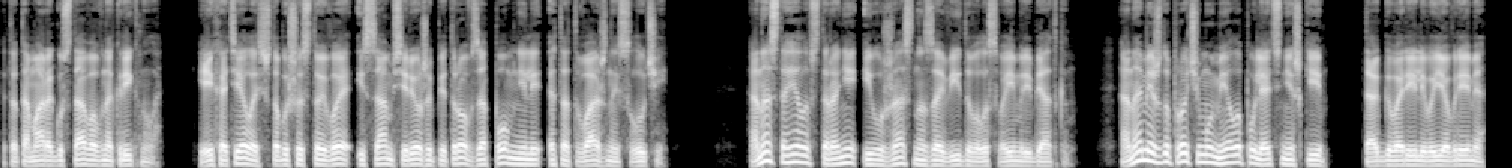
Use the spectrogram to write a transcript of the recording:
Это Тамара Густавовна крикнула. Ей хотелось, чтобы шестой В и сам Сережа Петров запомнили этот важный случай. Она стояла в стороне и ужасно завидовала своим ребяткам. Она, между прочим, умела пулять снежки, так говорили в ее время.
